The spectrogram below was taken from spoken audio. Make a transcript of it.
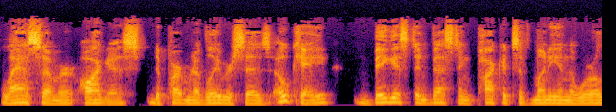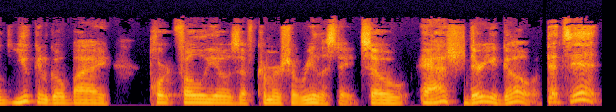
last summer, August, Department of Labor says, okay, biggest investing pockets of money in the world, you can go buy portfolios of commercial real estate. So, Ash, there you go. That's it.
